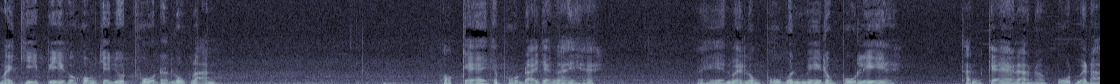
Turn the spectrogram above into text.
ไม่กี่ปีก็คงจะหยุดพูดนะลูกหลานเพราะแกจะพูดได้ยังไงฮะเห็นไหมหลวงปู่บุญมีหลวงปู่ลี ท่านแก่แล้วนะปูดไม่ได้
